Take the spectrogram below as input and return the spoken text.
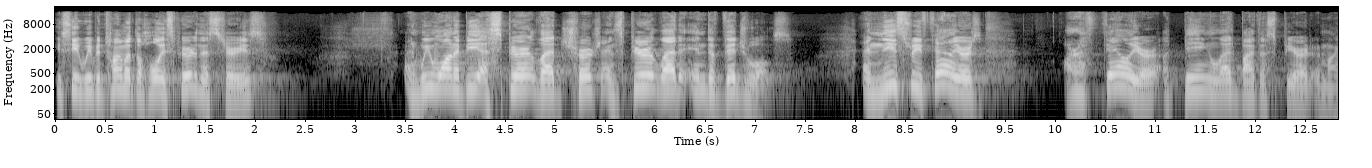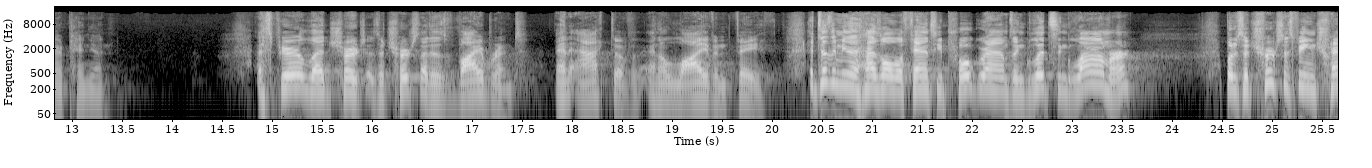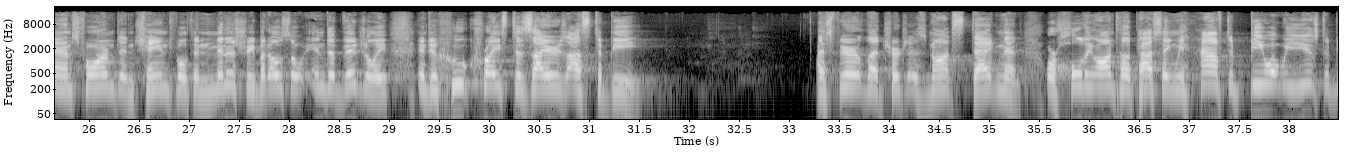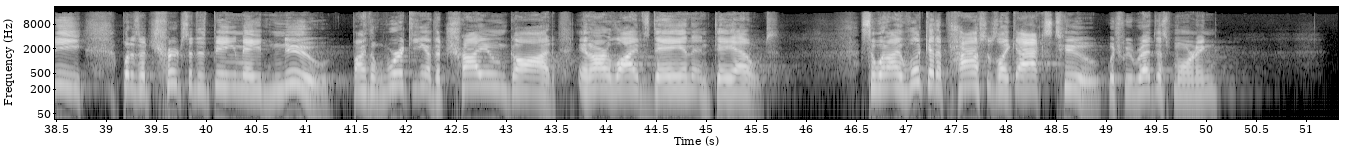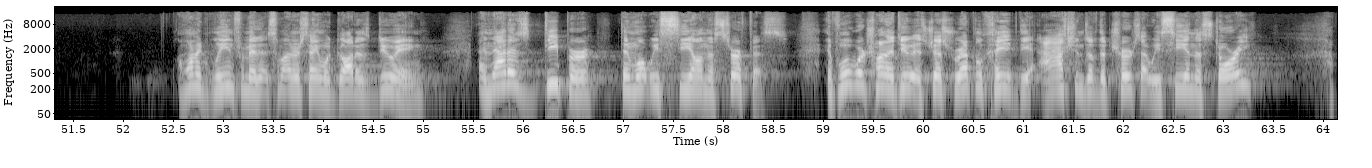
You see, we've been talking about the Holy Spirit in this series, and we want to be a spirit led church and spirit led individuals. And these three failures are a failure of being led by the Spirit, in my opinion. A spirit led church is a church that is vibrant and active and alive in faith. It doesn't mean it has all the fancy programs and glitz and glamour, but it's a church that's being transformed and changed both in ministry but also individually into who Christ desires us to be. A spirit led church is not stagnant or holding on to the past, saying we have to be what we used to be, but is a church that is being made new by the working of the triune God in our lives day in and day out. So when I look at a passage like Acts 2, which we read this morning, I want to glean from it some understanding what God is doing, and that is deeper than what we see on the surface. If what we're trying to do is just replicate the actions of the church that we see in the story,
